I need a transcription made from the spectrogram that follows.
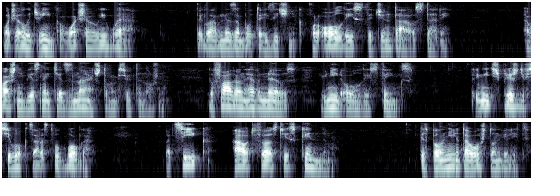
what shall we drink? Or what shall we wear? Это главная забота язычников. For all this the Gentiles study. А ваш Небесный Отец знает, что вам все это нужно. Your Father in heaven knows you need all these things. Стремитесь прежде всего к Царству Бога. But seek out first His kingdom. К исполнению того, что Он велит.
